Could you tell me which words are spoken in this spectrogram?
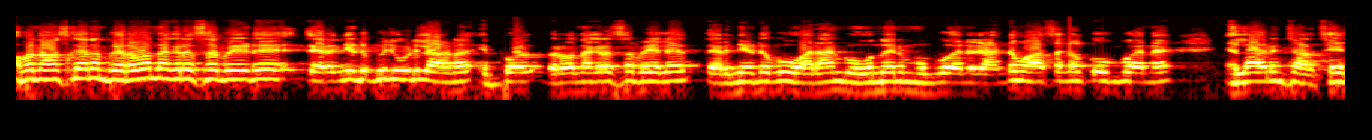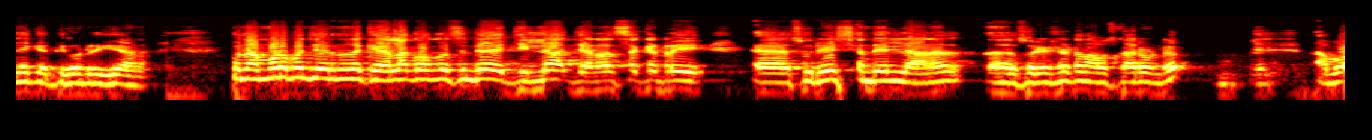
അപ്പൊ നമസ്കാരം. പിറവ നഗരസഭയുടെ തെരഞ്ഞെടുപ്പ് ചൂടിലാണ്. ഇപ്പോൾ പിറവ നഗരസഭയിലെ തെരഞ്ഞെടുപ്പ് വരാൻ പോകുന്നതിന് മുമ്പ് തന്നെ രണ്ട് മാസങ്ങൾക്ക് മുമ്പ് തന്നെ എല്ലാവരും ചർച്ചയിലേക്ക് എത്തിക്കൊണ്ടിരിക്കുകയാണ്. ഇപ്പൊ നമ്മോടൊപ്പം ചേരുന്നത് കേരള കോൺഗ്രസിന്റെ ജില്ലാ ജനറൽ സെക്രട്ടറി സുരേഷ് ചന്ദേലിലാണ്. സുരേഷ് ഏട്ടൻ നമസ്കാരമുണ്ട്. അപ്പോ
